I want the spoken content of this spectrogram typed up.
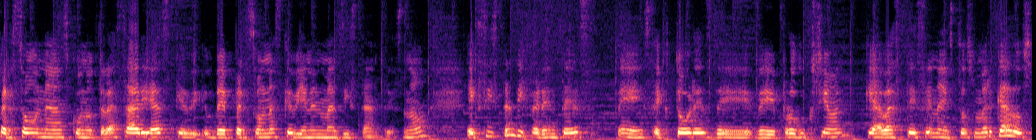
personas, con otras áreas que, de personas que vienen más distantes, ¿no? Existen diferentes eh, sectores de, producción que abastecen a estos mercados.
